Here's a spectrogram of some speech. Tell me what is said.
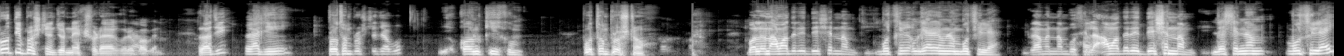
প্রতি প্রশ্নের জন্য একশো টাকা করে হ্যাঁ। পাবেন। রাজি? রাজি। প্রথম প্রশ্নে যাব? কোন কি কোন? প্রথম প্রশ্ন। বলেন আমাদের এই দেশের নাম কি? গ্রামের নাম বসিলা গ্রামের নাম বসিলা আমাদের এই দেশের নাম কি? দেশের নাম বসিলাই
